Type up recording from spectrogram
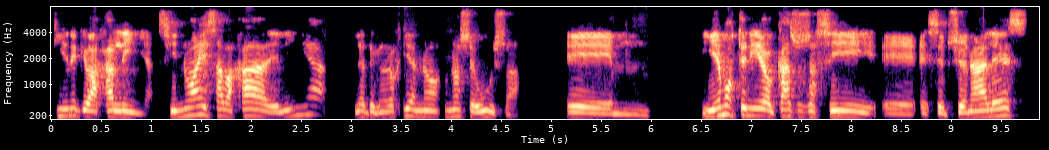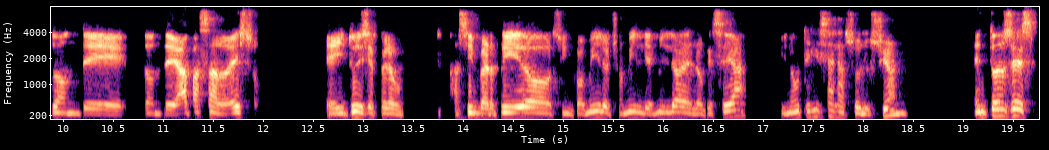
tiene que bajar línea. Si no hay esa bajada de línea, la tecnología no, no se usa. Eh, y hemos tenido casos así eh, excepcionales donde, donde ha pasado eso. y tú dices, pero has invertido 5 mil, 8 mil, 10 mil dólares, lo que sea, y no utilizas la solución. Entonces,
